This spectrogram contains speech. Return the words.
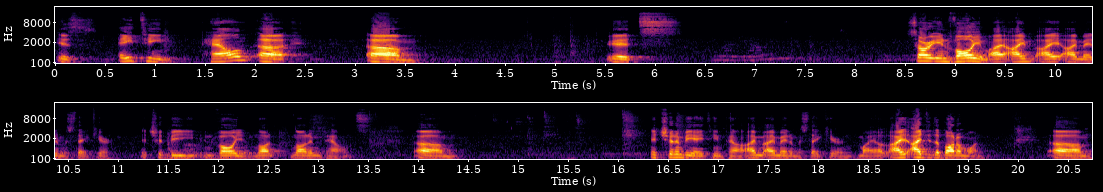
is 18 pound. Uh, um, it's sorry in volume. I, I, I, made a mistake here. It should be in volume, not not in pounds. Um, it shouldn't be 18 pounds. I, I made a mistake here. In my I, I did the bottom one. Um,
